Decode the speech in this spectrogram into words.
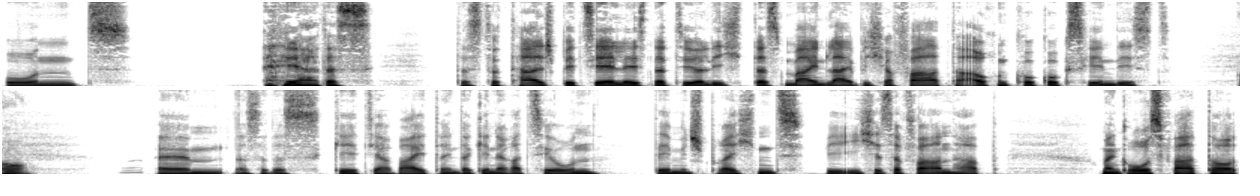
und ja, das, das total Spezielle ist natürlich, dass mein leiblicher Vater auch ein Kuckuckskind ist. Oh. Ähm, also das geht ja weiter in der Generation, dementsprechend, wie ich es erfahren habe. Mein Großvater,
